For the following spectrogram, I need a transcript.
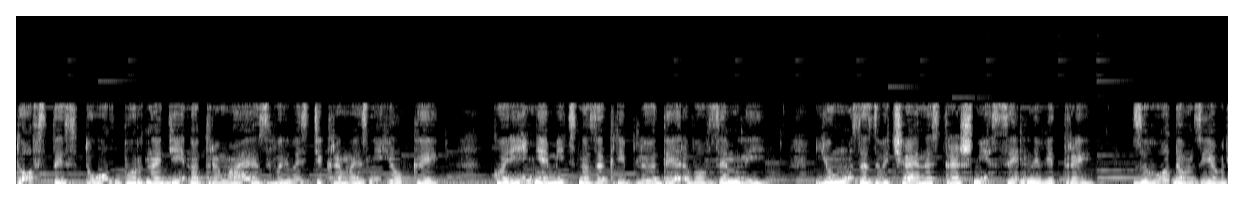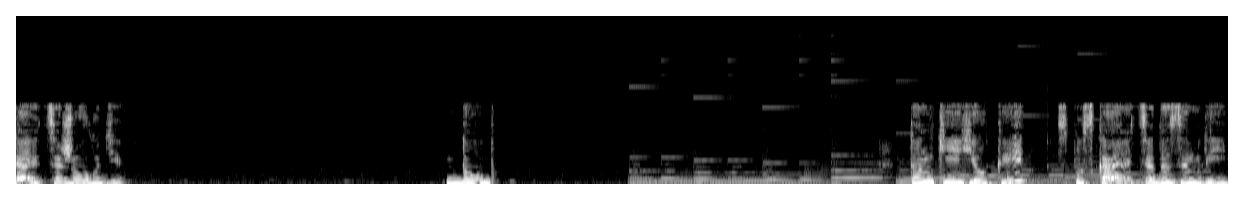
Товстий стовбур надійно тримає звивисті кремезні гілки. Коріння міцно закріплює дерево в землі. Йому зазвичай не страшні сильні вітри. Згодом з'являються жолуді. Дуб. Тонкі гілки спускаються до землі,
